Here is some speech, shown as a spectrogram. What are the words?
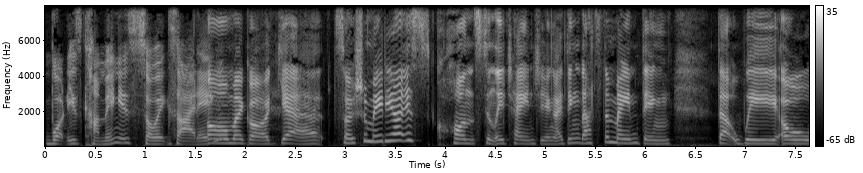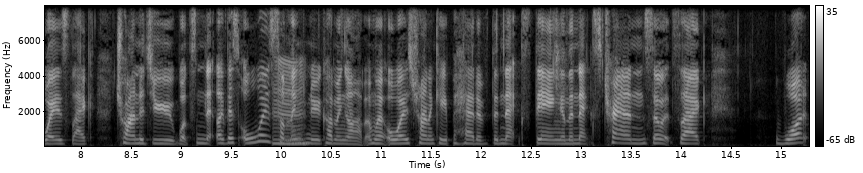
what is coming is so exciting. Oh my god, yeah. Social media is constantly changing. I think that's the main thing that we are always like trying to do what's ne- like there's always something Mm-hmm. new coming up and we're always trying to keep ahead of the next thing and the next trend. So it's like what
